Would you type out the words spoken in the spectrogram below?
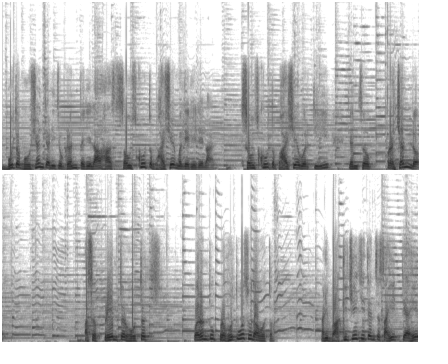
बुधभूषण त्यांनी जो ग्रंथ लिहिला हा संस्कृत भाषेमध्ये लिहिलेला आहे. संस्कृत भाषेवरती त्यांचं प्रचंड असं प्रेम तर होतंच परंतु प्रभुत्वसुद्धा होतं. आणि बाकीचे जे त्यांचं साहित्य आहे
